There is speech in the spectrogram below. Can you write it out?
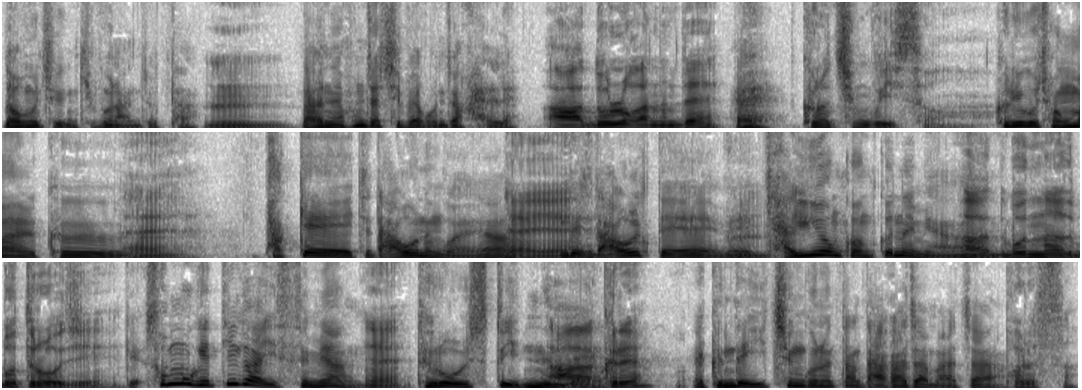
너무 지금 기분 안 좋다. 음. 나 그냥 혼자 집에 먼저 갈래. 아, 놀러 갔는데? 네. 그런 친구 있어. 그리고 정말 그, 네. 밖에 이제 나오는 거예요. 예, 예. 근데 이제 나올 때왜 음. 자유용권 끊으면 아, 못 나, 못 들어오지. 손목에 띠가 있으면 예. 들어올 수도 있는데. 아 그래요? 예, 근데 이 친구는 딱 나가자마자 버렸어.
